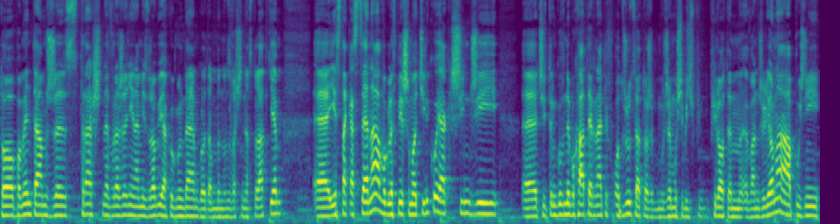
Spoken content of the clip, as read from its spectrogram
to pamiętam, że straszne wrażenie na mnie zrobił, jak oglądałem go tam będąc właśnie nastolatkiem. E, jest taka scena w ogóle w pierwszym odcinku, jak Shinji, e, czyli ten główny bohater najpierw odrzuca to, że, że musi być pi- pilotem Ewangeliona, a później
